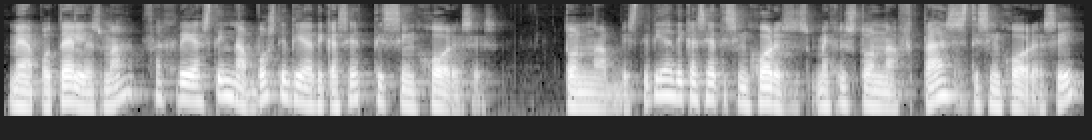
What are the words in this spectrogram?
Με αποτέλεσμα θα χρειαστεί να μπω στη διαδικασία της συγχώρεσης. Το να μπει στη διαδικασία της συγχώρεσης μέχρι στο να φτάσεις στη συγχώρεση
